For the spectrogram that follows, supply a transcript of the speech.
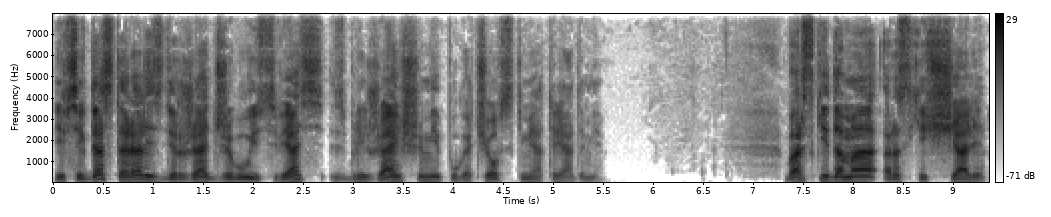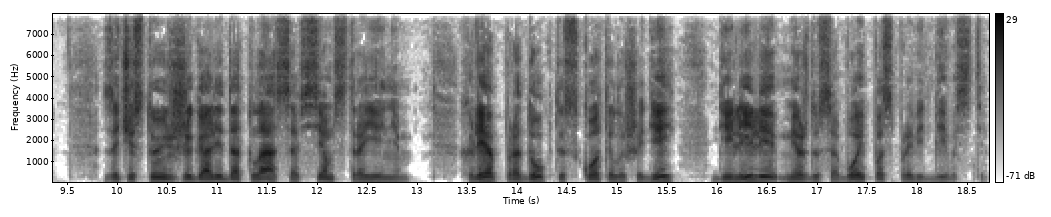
И всегда старались держать живую связь с ближайшими пугачевскими отрядами. Барские дома расхищали, зачастую сжигали дотла со всем строением. Хлеб, продукты, скот и лошадей делили между собой по справедливости.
